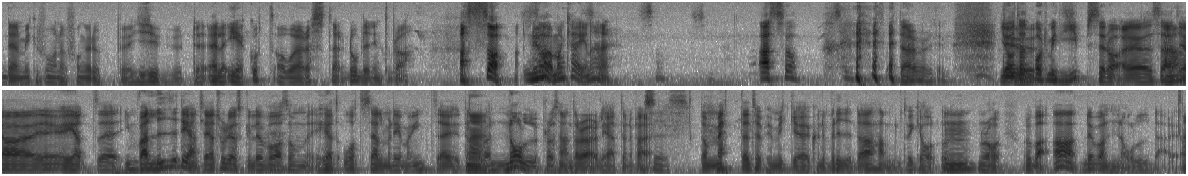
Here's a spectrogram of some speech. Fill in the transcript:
den mikrofonen fångar upp ljud, eller ekot av våra röster. Då blir det inte bra. Asså? Nu Så. hör man kajerna här. Så, så. Asså? Så, så. Där var det till. Jag har Du- tagit bort mitt gips idag, eh, så att Ja. jag är helt eh, invalid egentligen. Jag trodde jag skulle vara som helt återställd, men det är man ju inte. Utan Nej. det var 0% rörlighet ungefär. Precis. De mätte typ hur mycket jag kunde vrida handen åt vilka håll, Mm. några håll. Och då bara, ja, ah, det var noll där. Ja.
